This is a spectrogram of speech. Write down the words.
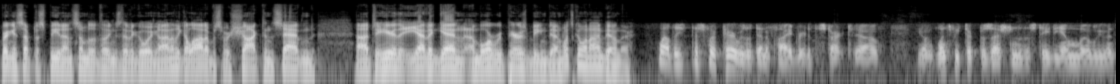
bring us up to speed on some of the things that are going on. I think a lot of us were shocked and saddened uh, to hear that yet again uh, more repairs being done. What's going on down there? Well, this, this repair was identified right at the start. Uh, you know, once we took possession of the stadium, uh, we went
